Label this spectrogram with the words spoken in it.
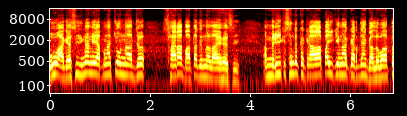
ਉਹ ਆ ਗਿਆ ਸੀ। ਇਹਨਾਂ ਨੇ ਆਪਣਾ ਝੋਨਾ ਅੱਜ ਸਾਰਾ ਬਾਤਾ ਦੇ ਨਾਲ ਲਾਇਆ ਹੋਇਆ ਸੀ। ਅਮਰੀਕ ਸਿੰਘ ਕਕਰਾਲਾ ਭਾਈ ਕੇ ਨਾਲ ਕਰਦੇ ਆ ਗੱਲਬਾਤ?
